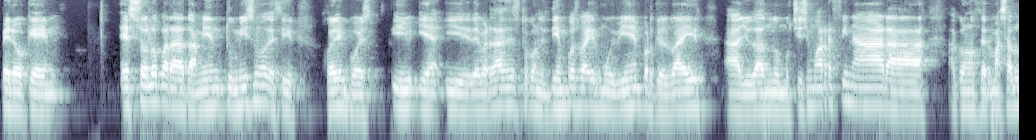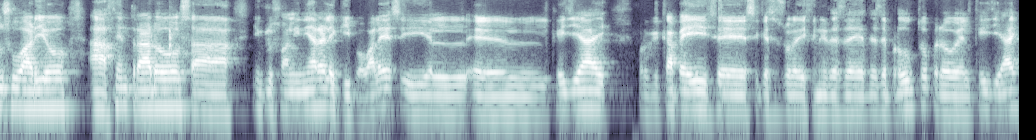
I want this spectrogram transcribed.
Pero que es solo para también tú mismo decir, joder, pues, y, de verdad esto con el tiempo os va a ir muy bien porque os va a ir ayudando muchísimo a refinar, a, conocer más al usuario, a centraros, a incluso alinear el equipo, ¿vale? Si el, el KGI, porque KPI sí que se suele definir desde, desde producto, pero el KGI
